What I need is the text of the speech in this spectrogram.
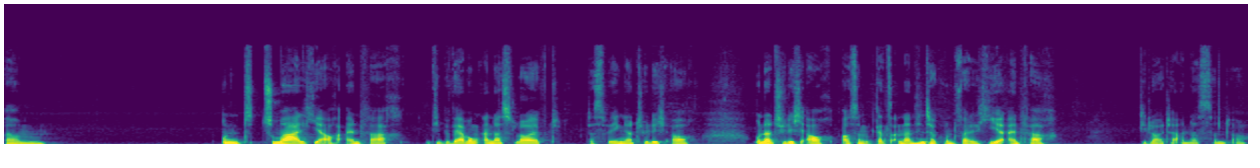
Ähm, und zumal hier auch einfach die Bewerbung anders läuft, deswegen natürlich auch. Und natürlich auch aus einem ganz anderen Hintergrund, weil hier einfach die Leute anders sind auch.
